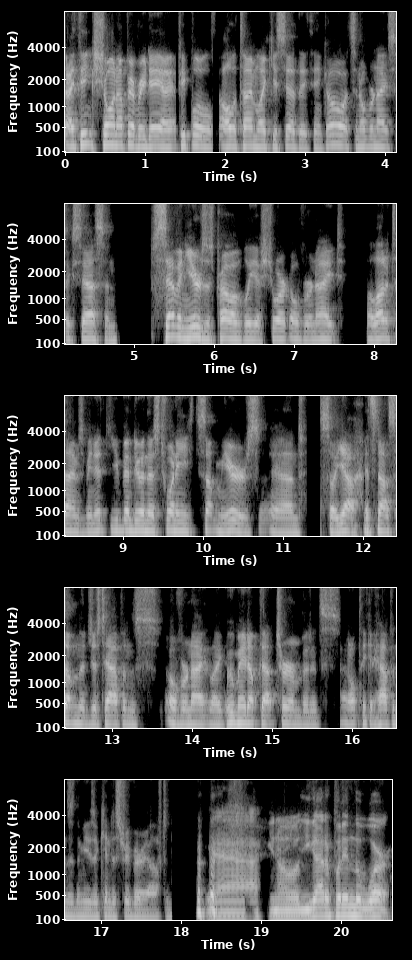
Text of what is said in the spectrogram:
I think showing up every day people all the time like you said they think oh it's an overnight success and seven years is probably a short overnight. A lot of times i mean it, you've been doing this 20 something years and so yeah it's not something that just happens overnight like who made up that term but it's i don't think it happens in the music industry very often. Yeah you know you got to put in the work.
